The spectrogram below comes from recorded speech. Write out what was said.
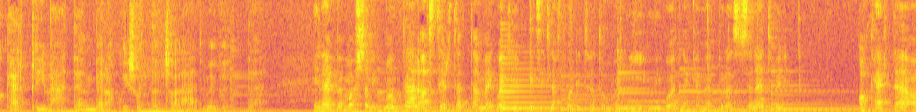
akár privát ember, akkor is ott a család mögötte. Én ebben most, amit mondtál, azt értettem meg, vagy egy picit lefordíthatom, hogy mi, mi volt nekem ebből az üzenet, hogy akár te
